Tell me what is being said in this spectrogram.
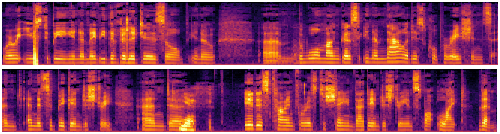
where it used to be, you know, maybe the villages or you know, um, the warmongers, you know, now it is corporations and and it's a big industry. And uh, yes it is time for us to shame that industry and spotlight them.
